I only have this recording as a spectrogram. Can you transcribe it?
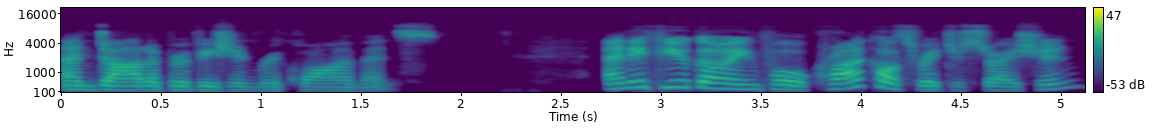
and data provision requirements. And if you're going for CRICOS registration,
